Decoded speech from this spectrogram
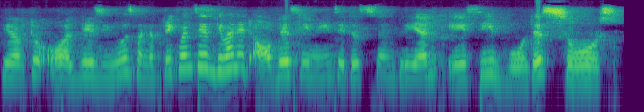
You have to always use when the frequency is given, it obviously means it is simply an AC voltage source.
